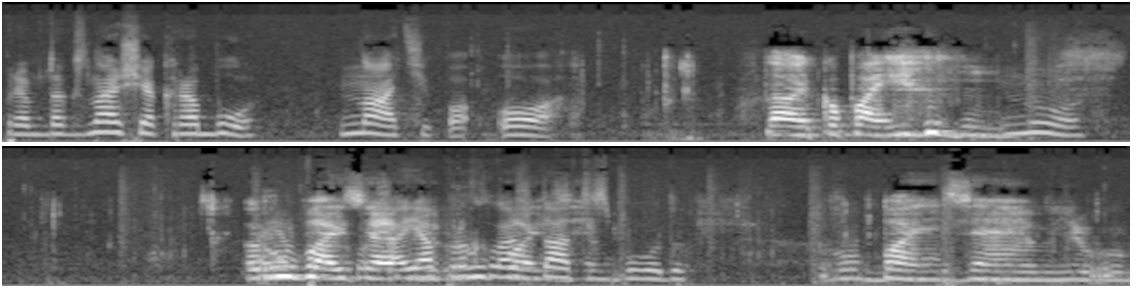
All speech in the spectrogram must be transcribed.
Прям так знаєш, як рабу. На, типа, о. Давай, копай. Ну. Рубай а я прохлаждатись буду. Рубай землю.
